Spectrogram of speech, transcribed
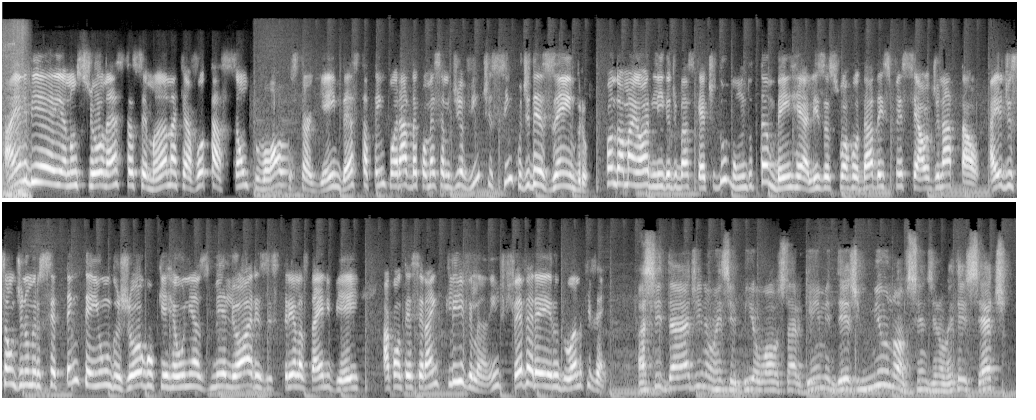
A NBA anunciou nesta semana que a votação para o All-Star Game desta temporada começa no dia 25 de dezembro, quando a maior liga de basquete do mundo também realiza sua rodada especial de Natal. A edição de número 71 do jogo, que reúne as melhores estrelas da NBA, acontecerá em Cleveland em fevereiro do ano que vem. A cidade não recebia o All-Star Game desde 1997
